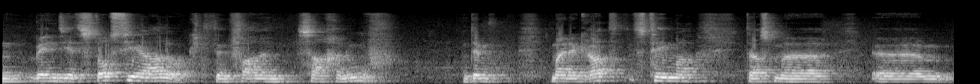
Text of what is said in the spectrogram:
Wenn Sie jetzt das Dossier anschaut, dann fallen Sachen auf. Und dann, ich meine gerade das Thema, dass man, ähm,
